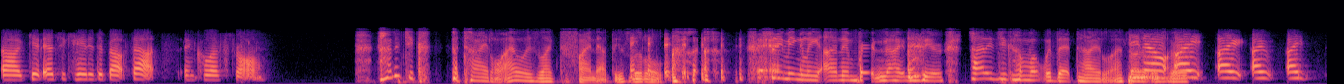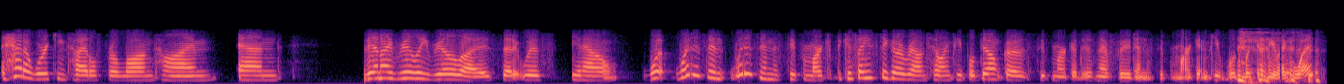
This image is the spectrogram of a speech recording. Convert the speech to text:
uh, get educated about fats and cholesterol. How did you the title? I always like to find out these little seemingly unimportant items here. How did you come up with that title? I thought you know. I, I I I had a working title for a long time, and then I really realized that it was you know what what is in what is in the supermarket? Because I used to go around telling people don't go to the supermarket. There's no food in the supermarket. And people would look at me like what?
